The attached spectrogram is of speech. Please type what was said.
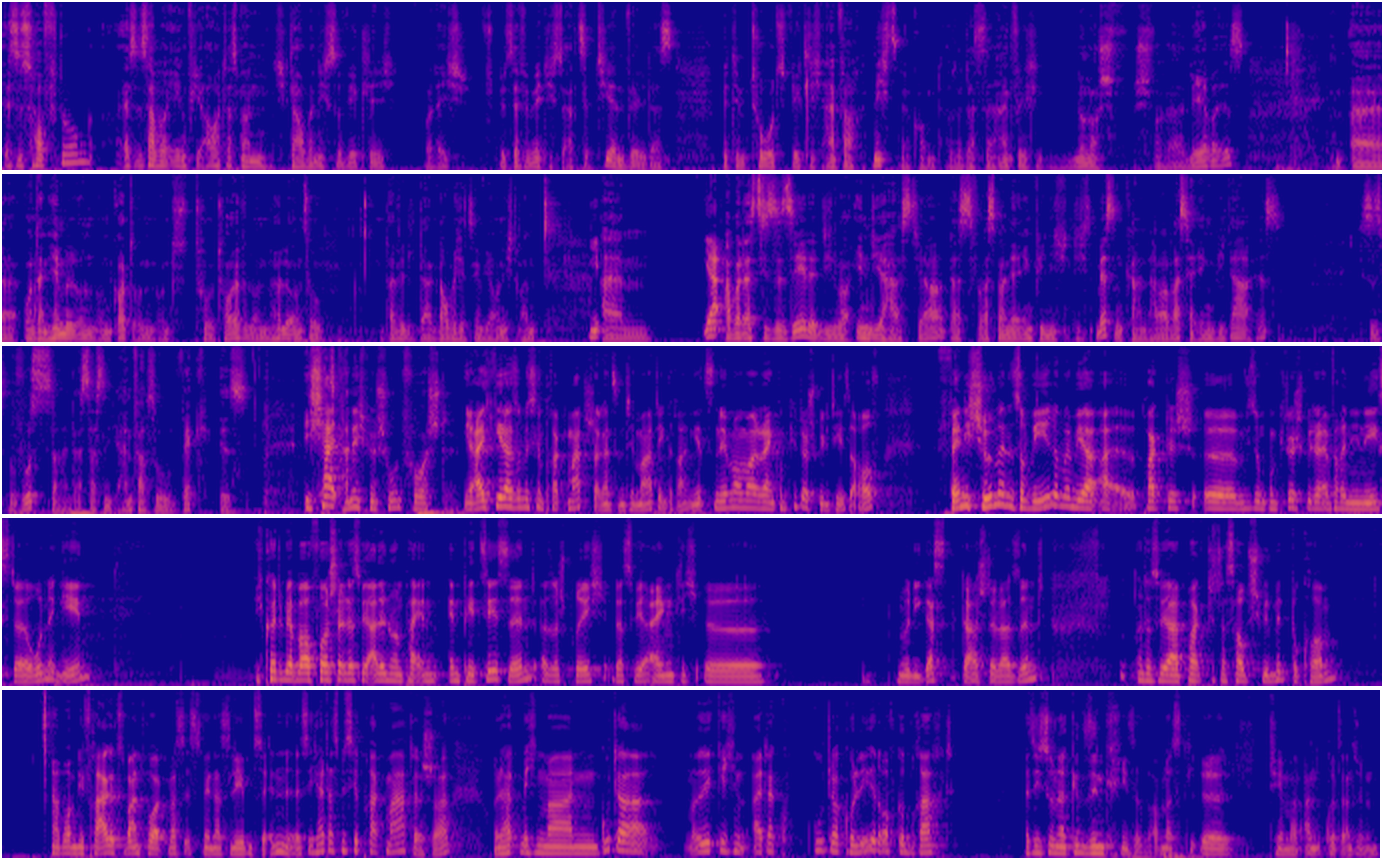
es ist Hoffnung, es ist aber irgendwie auch, dass man, ich glaube, nicht so wirklich, oder ich bisher für mich nicht so akzeptieren will, dass mit dem Tod wirklich einfach nichts mehr kommt. Also, dass dann eigentlich nur noch äh, Leere ist. Äh, und dann Himmel und, und Gott und, und Teufel und Hölle und so, da, will- da glaube ich jetzt irgendwie auch nicht dran. Je- Ähm, ja, aber dass diese Seele, die du in dir hast, ja, das, was man ja irgendwie nicht, nicht messen kann, aber was ja irgendwie da ist, dieses Bewusstsein, dass das nicht einfach so weg ist, ich halt, kann ich mir schon vorstellen. Ja, ich gehe da so ein bisschen pragmatisch an der ganzen Thematik ran. Jetzt nehmen wir mal deine Computerspielthese auf. Fände ich schön, wenn es so wäre, wenn wir äh, praktisch äh, wie so ein Computerspiel dann einfach in die nächste Runde gehen. Ich könnte mir aber auch vorstellen, dass wir alle nur ein paar NPCs sind. Also sprich, dass wir eigentlich äh, nur die Gastdarsteller sind. Und dass wir praktisch das Hauptspiel mitbekommen. Aber um die Frage zu beantworten, was ist, wenn das Leben zu Ende ist, ich halte das ein bisschen pragmatischer. Und da hat mich mal ein guter, wirklich ein alter, guter Kollege drauf gebracht, als ich so in einer Sinnkrise war, um das äh, Thema an, kurz anzunehmen.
